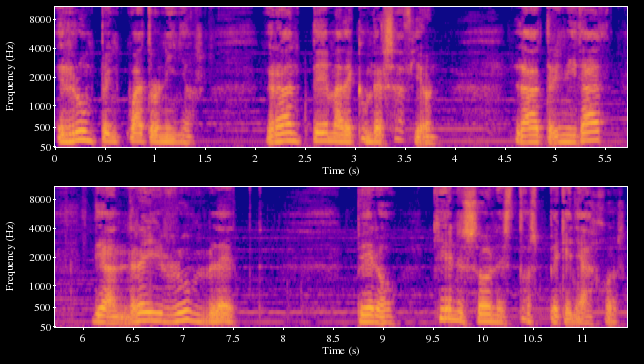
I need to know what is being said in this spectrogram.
irrumpen cuatro niños. Gran tema de conversación. La Trinidad de Andrei Rublev. Pero, ¿quiénes son estos pequeñajos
